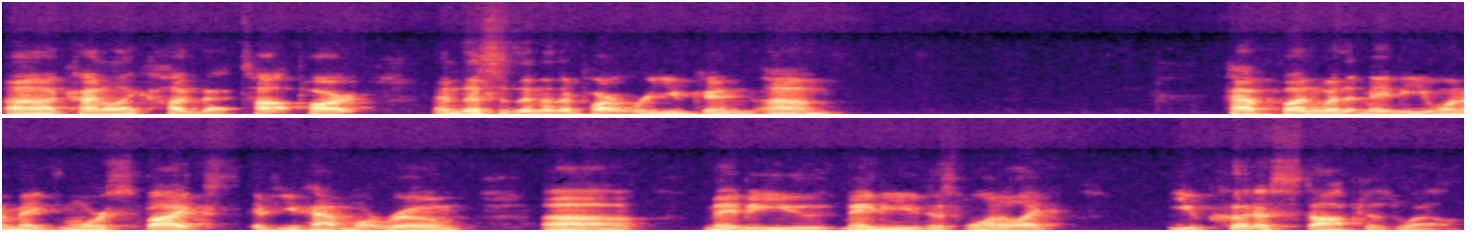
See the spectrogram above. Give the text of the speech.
uh, kind of like hug that top part. And this is another part where you can um, have fun with it. Maybe you want to make more spikes if you have more room. Uh, maybe you maybe you just want to like you could have stopped as well.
